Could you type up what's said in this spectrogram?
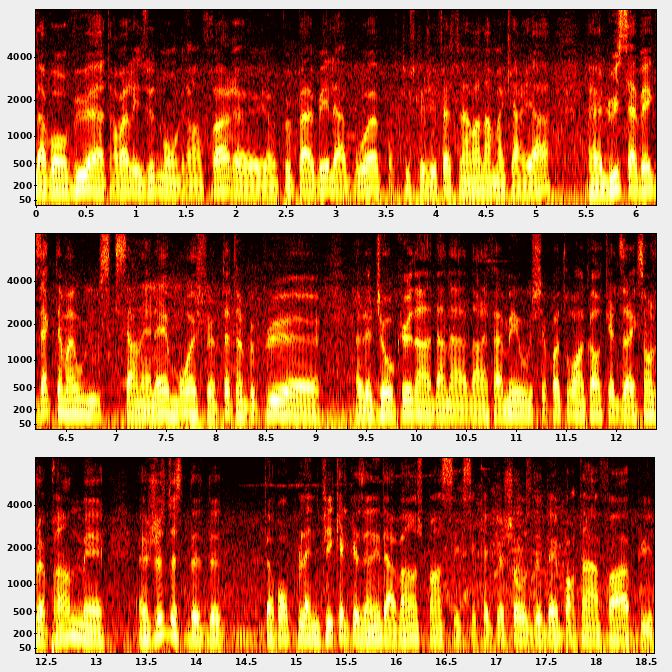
l'avoir vu à travers les yeux de mon grand frère, euh, il a un peu pavé la voie pour tout ce que j'ai fait finalement dans ma carrière. Euh, lui savait exactement où ce qui s'en allait. Moi, je suis peut-être un peu plus euh, le joker dans, dans, la, dans la famille où je sais pas trop encore quelle direction je vais prendre, mais euh, juste de, de- de- d'avoir planifié quelques années d'avance, je pense que c'est- quelque chose d'important à faire. Puis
